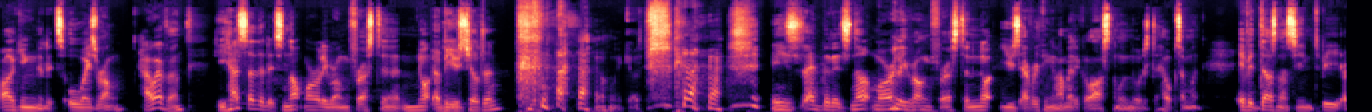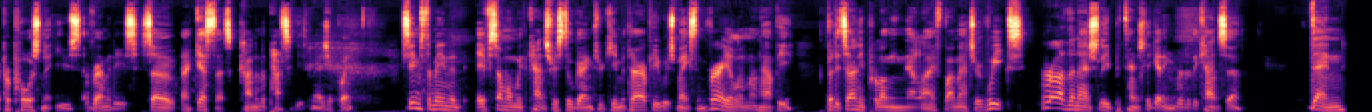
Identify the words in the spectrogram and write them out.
arguing that it's always wrong. However, he has said that it's not morally wrong for us to not Abuse children? oh my god. he said that it's not morally wrong for us to not use everything in our medical arsenal in order to help someone if it does not seem to be a proportionate use of remedies. So I guess that's kind of the passive euthanasia point. Seems to mean that if someone with cancer is still going through chemotherapy, which makes them very ill and unhappy, but it's only prolonging their life by a matter of weeks, rather than actually potentially getting rid of the cancer, then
